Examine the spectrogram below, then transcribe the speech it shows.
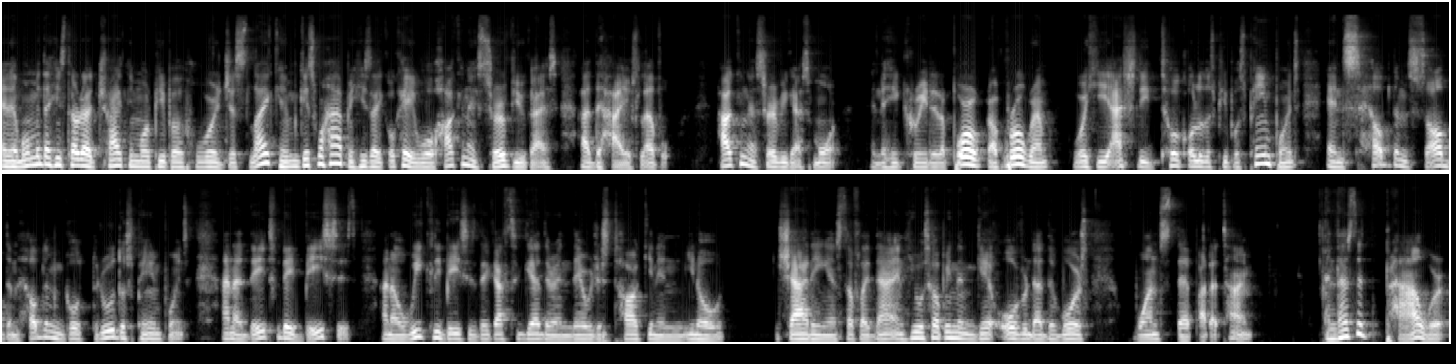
And the moment that he started attracting more people who were just like him, guess what happened? He's like, okay, well, how can I serve you guys at the highest level? How can I serve you guys more? And then he created a, pro- a program where he actually took all of those people's pain points and helped them solve them, helped them go through those pain points on a day-to-day basis, on a weekly basis. They got together and they were just talking and you know, chatting and stuff like that. And he was helping them get over that divorce one step at a time. And that's the power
